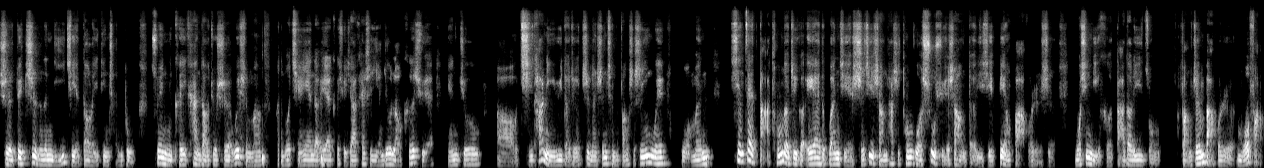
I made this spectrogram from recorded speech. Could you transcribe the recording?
是对智能的理解到了一定程度。所以你可以看到，就是为什么很多前沿的 AI 科学家开始研究脑科学，研究啊其他领域的这个智能生成的方式，是因为我们。现在打通的这个 AI 的关节，实际上它是通过数学上的一些变化，或者是模型拟合，达到了一种仿真吧，或者模仿。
